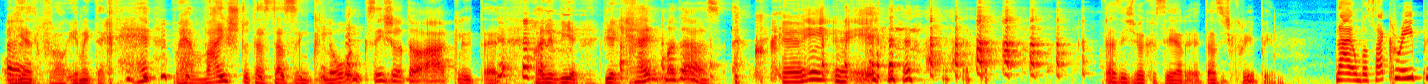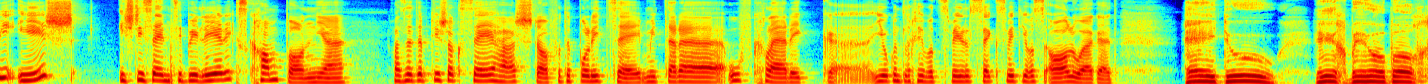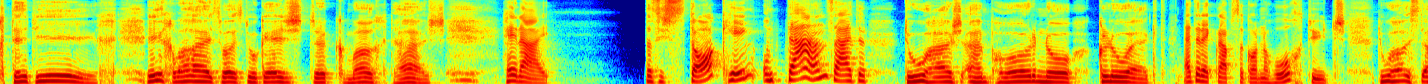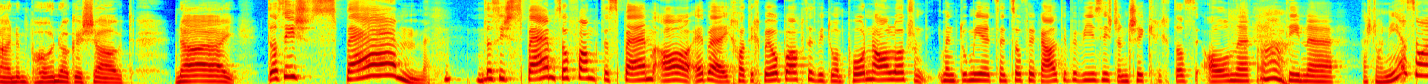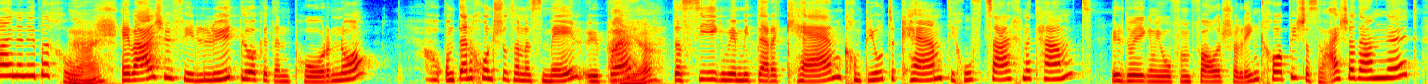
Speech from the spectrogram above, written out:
Und ich habe gefragt, ich habe gedacht, hä, woher weißt du, dass das ein Klon war, der da angerufen hat? Ich meine, wie, wie kennt man das? das ist wirklich sehr, das ist creepy. Nein, und was auch creepy ist, ist die Sensibilisierungskampagne. Ich weiß nicht, ob du die schon gesehen hast, da, von der Polizei, mit der Aufklärung, äh, Jugendliche, die zu viele Sexvideos anschauen. Hey du, ich beobachte dich. Ich weiß, was du gestern gemacht hast. Hey nein, das ist Stalking und dann sagt er, du hast ein Porno geschaut. Nein, der hat glaube ich sogar noch Hochdeutsch. Du hast einen Porno geschaut. Nein, das ist Spam. Das ist Spam, so fängt der Spam an. Eben, ich habe dich beobachtet, wie du ein Porno anschaust und wenn du mir jetzt nicht so viel Geld überweisst, dann schicke ich das allen ah. deinen... Hast du noch nie so einen bekommen? Nein. Hey, weißt du, wie viele Leute schauen ein Porno und dann kommst du so ein Mail über, ah, ja? dass sie irgendwie mit dieser Cam, Computercam, dich aufgezeichnet haben, weil du irgendwie auf einem falschen Link gekommen bist. Das weisst du dann nicht.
